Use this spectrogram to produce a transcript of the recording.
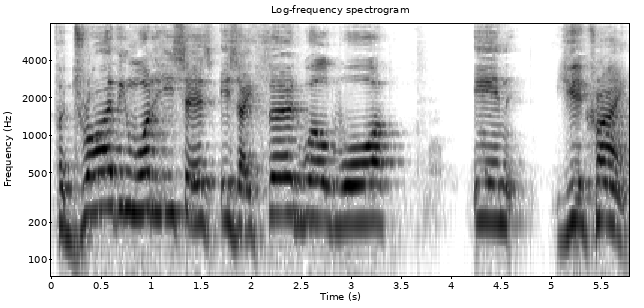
for driving what he says is a third world war in Ukraine.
